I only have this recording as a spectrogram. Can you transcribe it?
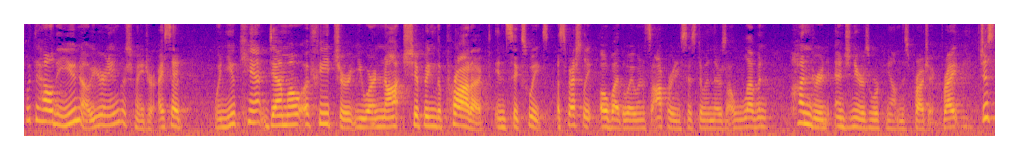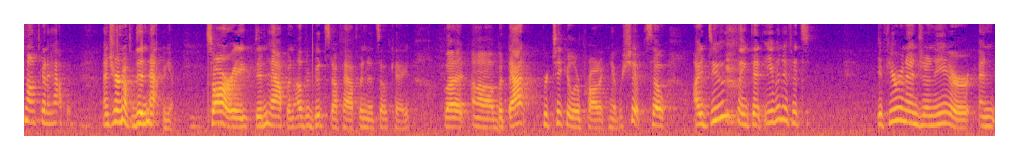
What the hell do you know? You're an English major. I said, When you can't demo a feature, you are not shipping the product in six weeks, especially, oh, by the way, when it's operating system and there's 1,100 engineers working on this project, right? Just not going to happen. And sure enough, it didn't happen. Yeah. Sorry, didn't happen. Other good stuff happened. It's okay. But, uh, but that particular product never shipped. So I do think that even if it's if you're an engineer and,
